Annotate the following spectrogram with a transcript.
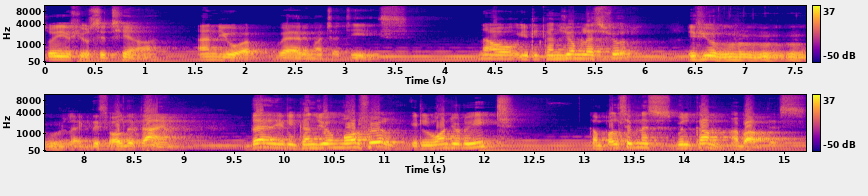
So if you sit here and you are very much at ease, now it'll consume less fuel. If you like this all the time, then it'll consume more fuel, it'll want you to eat. Compulsiveness will come about this.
